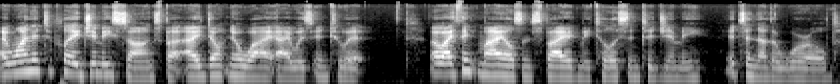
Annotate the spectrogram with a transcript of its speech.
I wanted to play Jimmy's songs, but I don't know why I was into it. Oh, I think Miles inspired me to listen to Jimmy. It's another world.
